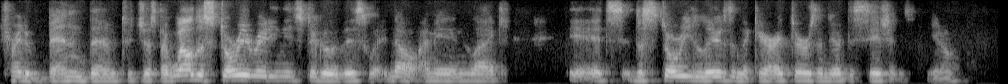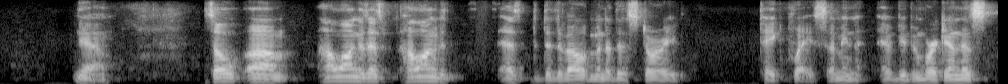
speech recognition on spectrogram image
try to bend them to just like, well, the story really needs to go this way. No, I mean, like, it's the story lives in the characters and their decisions, you know? Yeah. So, um, how long is this? How long did, has the development of this story take place? I mean, have you been working on this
